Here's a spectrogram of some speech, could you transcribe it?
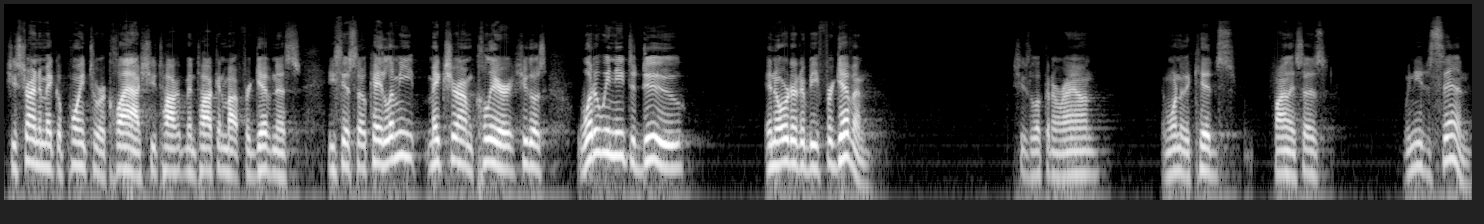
She's trying to make a point to her class. She's talk, been talking about forgiveness. He says, "Okay, let me make sure I'm clear." She goes, "What do we need to do in order to be forgiven?" She's looking around, and one of the kids finally says, "We need to sin."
